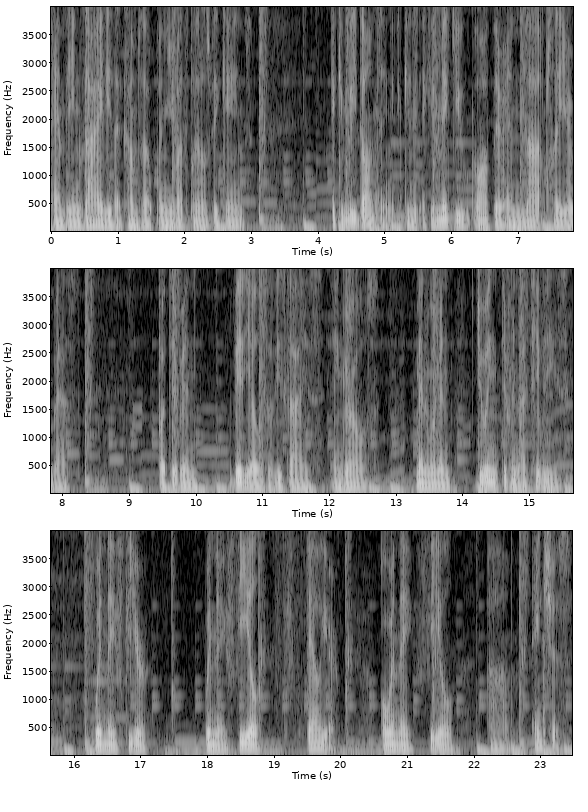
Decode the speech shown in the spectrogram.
and the anxiety that comes up when you're about to play those big games it can be daunting it can it can make you go out there and not play your best but there've been videos of these guys and girls men and women doing different activities when they fear when they feel failure or when they feel um, anxious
